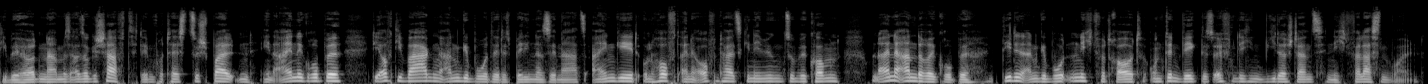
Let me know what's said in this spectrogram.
Die Behörden haben es also geschafft, den Protest zu spalten in eine Gruppe, die auf die vagen Angebote des Berliner Senats eingeht und hofft, eine Aufenthaltsgenehmigung zu bekommen, und eine andere Gruppe, die den Angeboten nicht vertraut und den Weg des öffentlichen Widerstands nicht verlassen wollen.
